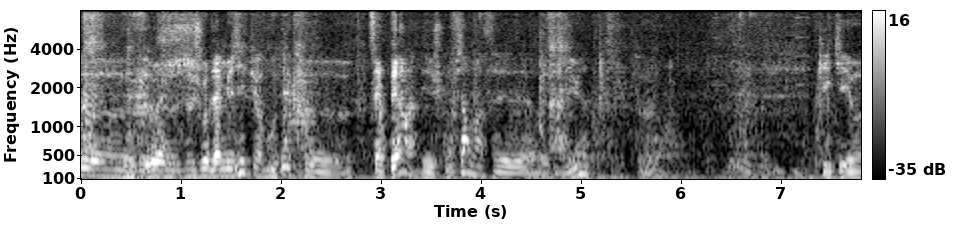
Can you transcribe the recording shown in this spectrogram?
de, jouer de la musique à côté de cette perle, et je confirme, hein, c'est, j'en ai une. Euh, qui, est euh,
